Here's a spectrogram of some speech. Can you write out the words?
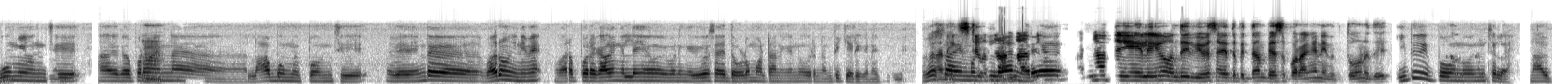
பூமி வந்துச்சு. அதுக்கப்புறம். என்ன லாபம் இப்போ வந்துச்சு. எந்த வரும் இனிமே. வரப்போற காலங்கள்லயும் இவனுங்க விவசாயத்தை விட மாட்டானுங்கன்னு ஒரு நம்பிக்கை இருக்கு எனக்கு. விவசாயம் நிறைய அண்ணாத்தையிலயும் வந்து விவசாயத்தை பத்தி தான் பேச போறாங்கன்னு எனக்கு தோணுது. இது இப்போ ஒண்ணு வந்துச்சுல. நான் அது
